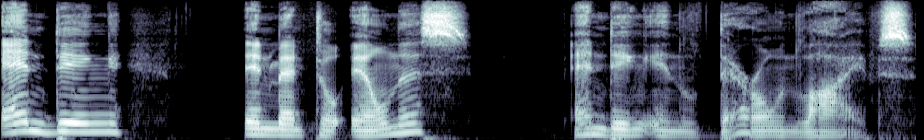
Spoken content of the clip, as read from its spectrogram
ending in mental illness, ending in their own lives.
